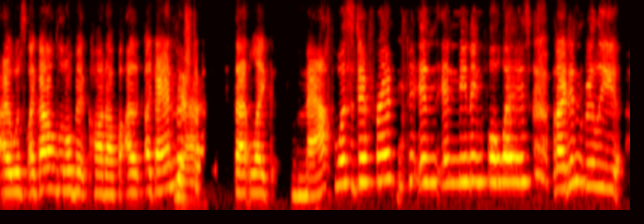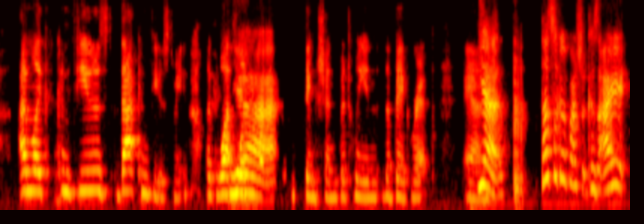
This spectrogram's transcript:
I was I got a little bit caught up. I like I understood that like math was different in in meaningful ways, but I didn't really I'm like confused. That confused me. Like what Yeah. distinction between the big rip and Yeah, that's a good question because I,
